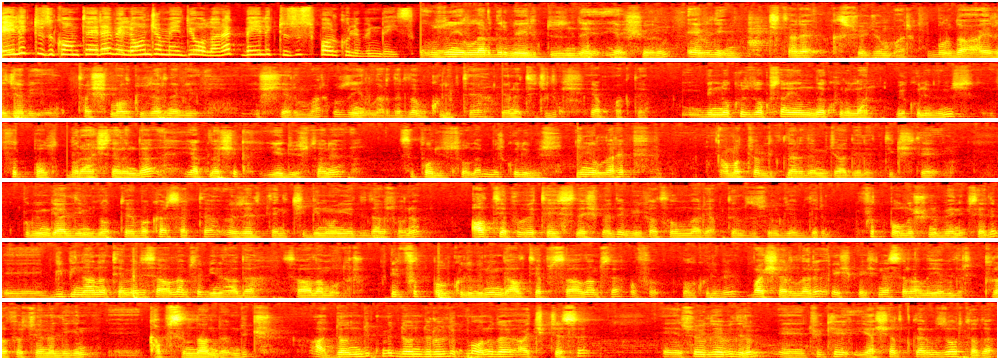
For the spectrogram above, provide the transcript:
Beylikdüzü.com.tr ve Lonca Medya olarak Beylikdüzü Spor Kulübü'ndeyiz. Uzun yıllardır Beylikdüzü'nde yaşıyorum. Evliyim. iki tane kız çocuğum var. Burada ayrıca bir taşımalık üzerine bir iş yerim var. Uzun yıllardır da bu kulüpte yöneticilik yapmaktayım. 1990 yılında kurulan bir kulübümüz. Futbol branşlarında yaklaşık 700 tane sporcusu olan bir kulübüz. Uzun yıllar hep amatör liglerde mücadele ettik. İşte bugün geldiğimiz noktaya bakarsak da özellikle 2017'den sonra altyapı ve tesisleşmede büyük atılımlar yaptığımızı söyleyebilirim. Futbolda şunu benimsedim. Ee, bir binanın temeli sağlamsa bina da sağlam olur. Bir futbol kulübünün de altyapı sağlamsa o futbol kulübü başarıları peş peşine sıralayabilir. Profesyonel ligin e, kapısından döndük. Ha, döndük mü döndürüldük mü onu da açıkçası e, söyleyebilirim. E, çünkü yaşadıklarımız ortada.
